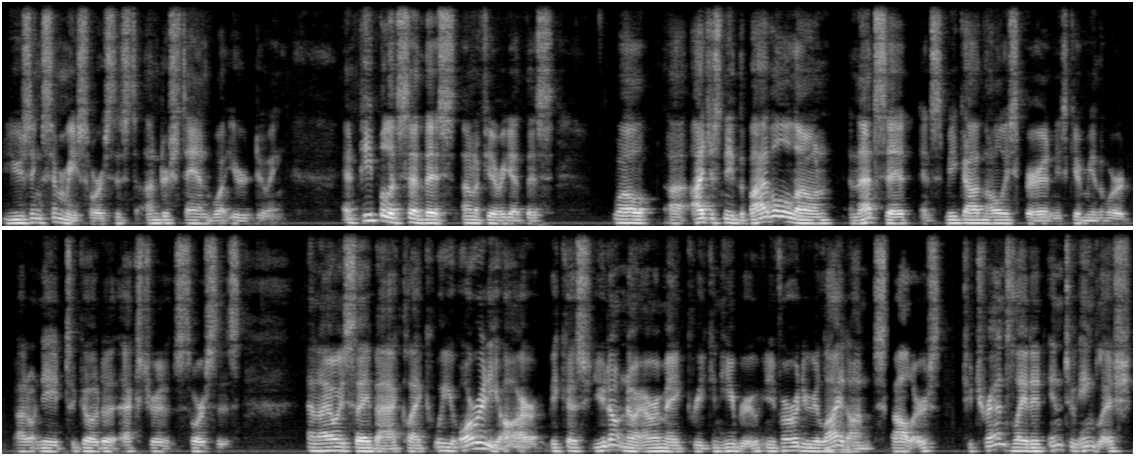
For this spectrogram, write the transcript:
using some resources to understand what you're doing. And people have said this, I don't know if you ever get this. Well, uh, I just need the Bible alone, and that's it. It's me, God, and the Holy Spirit, and He's given me the Word. I don't need to go to extra sources. And I always say back, like, well, you already are because you don't know Aramaic, Greek, and Hebrew. You've already relied mm-hmm. on scholars to translate it into English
